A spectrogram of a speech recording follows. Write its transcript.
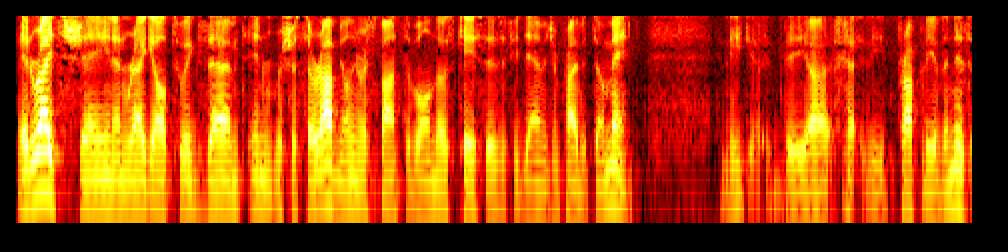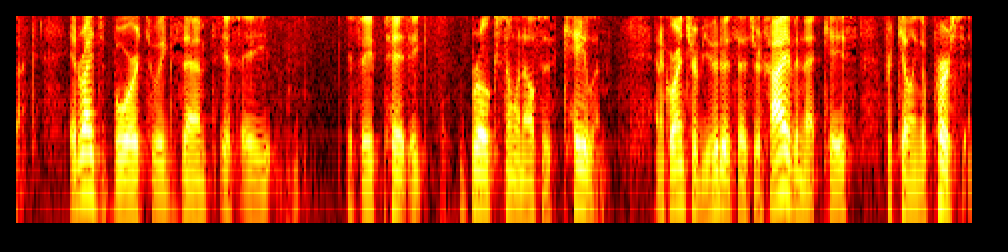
It writes Shein and Regel to exempt in reshus harabim, you're only responsible in those cases if you damage in private domain, the the uh, the property of the Nizak. It writes Bor to exempt if a if a pit broke someone else's kalim. And according to Rabbi Yehuda, it says you're chayiv in that case for killing a person.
